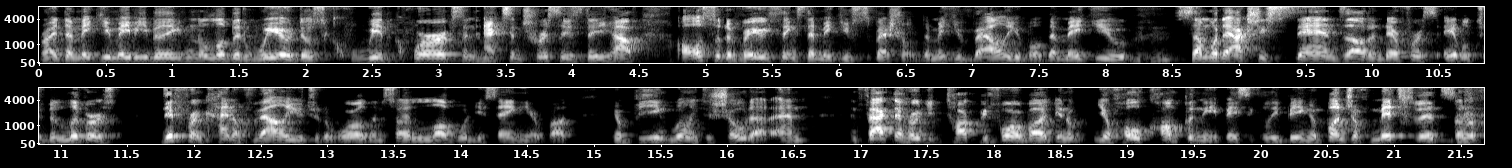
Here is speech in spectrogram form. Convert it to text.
right? That make you maybe even a little bit weird, those weird quirks and mm-hmm. eccentricities that you have. Also, the very things that make you special, that make you valuable, that make you mm-hmm. someone that actually stands out and therefore is able to deliver different kind of value to the world. And so I love what you're saying here about you know being willing to show that. And in fact, I heard you talk before about you know your whole company basically being a bunch of misfits, sort of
